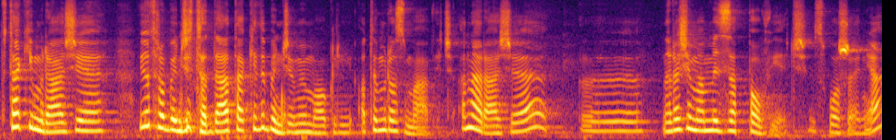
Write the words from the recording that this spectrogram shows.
W takim razie jutro będzie ta data, kiedy będziemy mogli o tym rozmawiać. A na razie, na razie mamy zapowiedź złożenia,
